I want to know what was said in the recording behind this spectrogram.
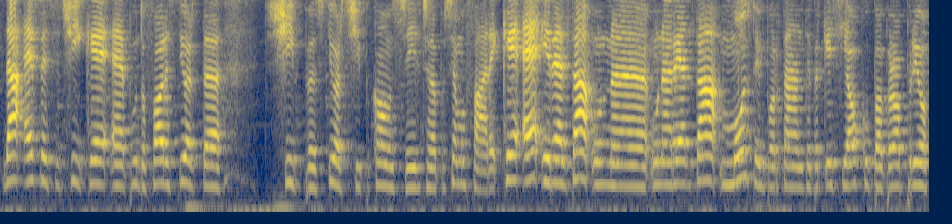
da FSC, che è appunto Forest Stewart Ship, Stewardship Council, ce la possiamo fare, che è in realtà un, eh, una realtà molto importante perché si occupa proprio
